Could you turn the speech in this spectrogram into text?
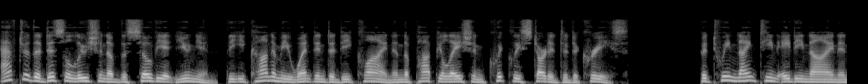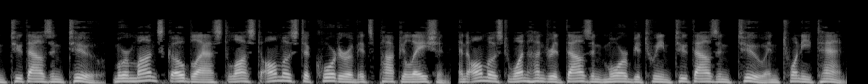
After the dissolution of the Soviet Union, the economy went into decline and the population quickly started to decrease. Between 1989 and 2002, Murmansk Oblast lost almost a quarter of its population, and almost 100,000 more between 2002 and 2010.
